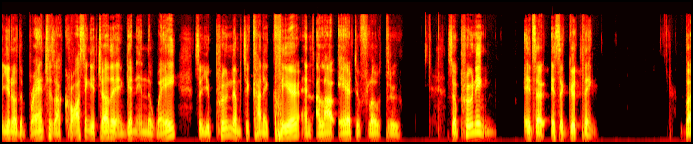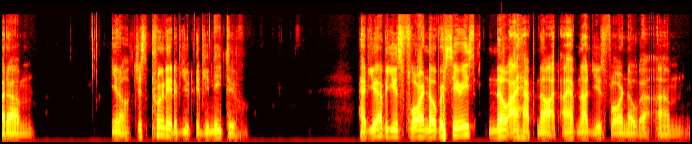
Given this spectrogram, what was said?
you know, the branches are crossing each other and getting in the way. So you prune them to kind of clear and allow air to flow through. So pruning, it's a it's a good thing. But um, you know, just prune it if you if you need to. Have you ever used Flora Nova series? No, I have not. I have not used Flora Nova. Um,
